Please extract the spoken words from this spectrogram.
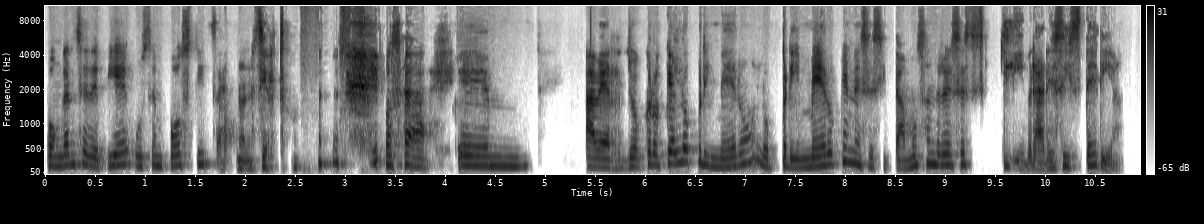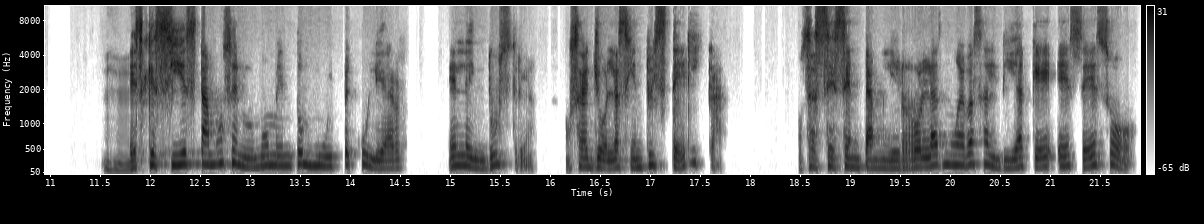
pónganse de pie, usen post-its. Ah, no, no es cierto. o sea, em, a ver, yo creo que lo primero, lo primero que necesitamos, Andrés, es equilibrar esa histeria. Es que sí estamos en un momento muy peculiar en la industria. O sea, yo la siento histérica. O sea, 60 mil rolas nuevas al día, ¿qué es eso?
